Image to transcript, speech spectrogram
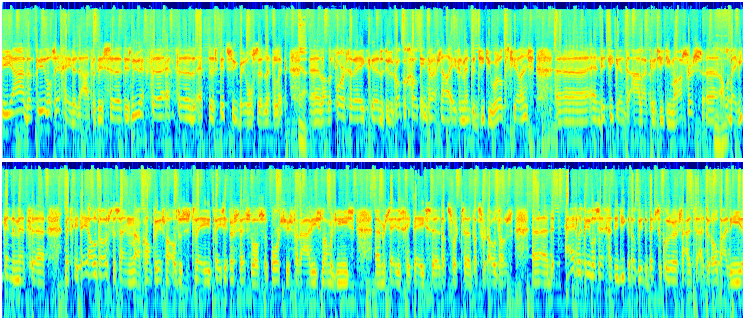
Ja, dat kun je wel zeggen inderdaad. Het is, eh, het is nu echt, eh, echt, eh, echt uh, spitsuur bij ons letterlijk. Ja. We hadden vorige week natuurlijk ook een groot internationaal evenement, de GT World Challenge. En dit weekend de ADAC GT Masters. Allebei weekenden met, met GT-auto's. Dat zijn nou, Gran Turismo auto's, dus twee, twee zitters, hè, zoals Porsches, Ferraris, Lamborghinis, Mercedes GT's, dat, soort, dat soort auto's. De- eigenlijk kun je wel zeggen, dit weekend ook weer de beste coureurs uit, uit Europa die,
